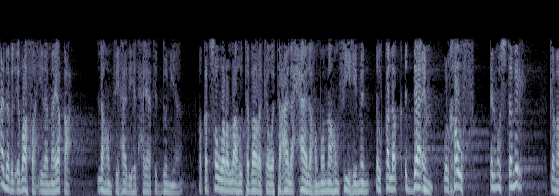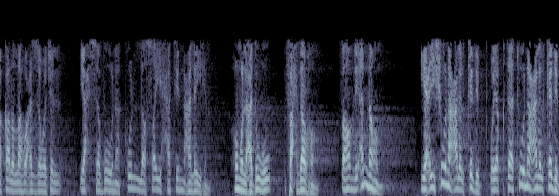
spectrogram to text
هذا بالإضافة إلى ما يقع لهم في هذه الحياة الدنيا. وقد صور الله تبارك وتعالى حالهم وما هم فيه من القلق الدائم والخوف المستمر كما قال الله عز وجل يحسبون كل صيحة عليهم. هم العدو فاحذرهم. فهم لأنهم يعيشون على الكذب ويقتاتون على الكذب.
